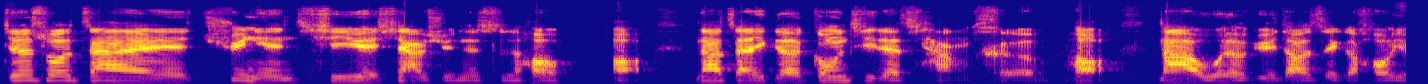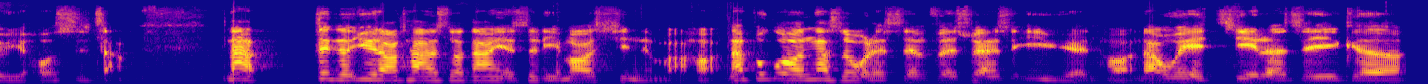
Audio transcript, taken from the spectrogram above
就是说在去年七月下旬的时候。哦，那在一个公祭的场合，好，那我有遇到这个侯友谊侯市长，那这个遇到他的时候，当然也是礼貌性的嘛，哈，那不过那时候我的身份虽然是议员，哈，那我也接了这一个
